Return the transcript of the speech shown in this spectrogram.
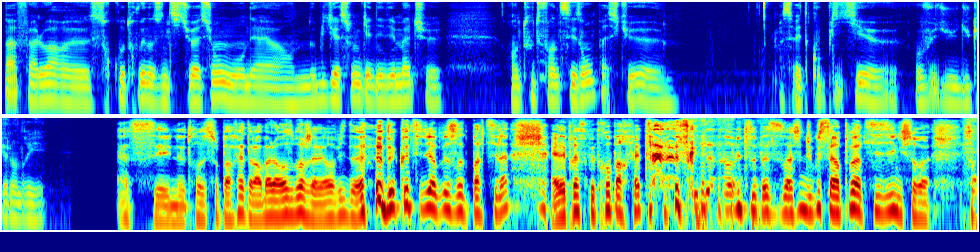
pas falloir euh, se retrouver dans une situation où on est en obligation de gagner des matchs en toute fin de saison parce que ça va être compliqué au vu du calendrier. Ah, c'est une transition parfaite. Alors malheureusement, j'avais envie de, continuer un peu sur cette partie-là. Elle est presque trop parfaite. parce que t'as envie de se passer sur la suite. Du coup, c'est un peu un teasing sur, sur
